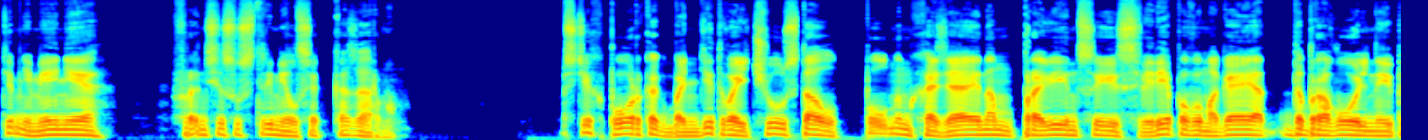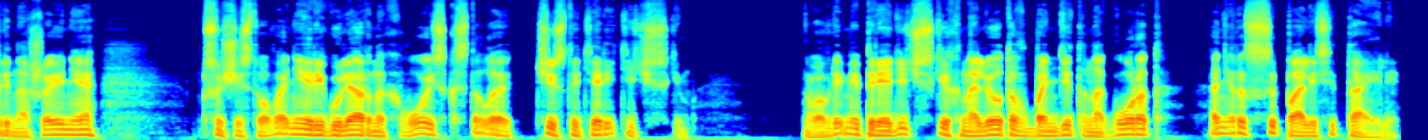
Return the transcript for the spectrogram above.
Тем не менее, Фрэнсис устремился к казармам. С тех пор, как бандит Вайчу стал полным хозяином провинции, свирепо вымогая добровольные приношения, существование регулярных войск стало чисто теоретическим. Во время периодических налетов бандита на город они рассыпались и таяли.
